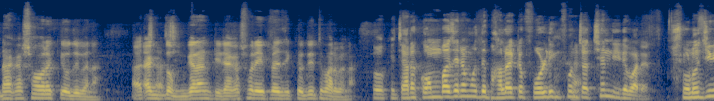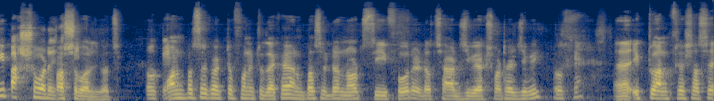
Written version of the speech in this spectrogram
ঢাকা শহরে কেউ দিবে না। আচ্ছা, একদম গ্যারান্টি ঢাকা শহরে এই প্রাইসে কেউ দিতে পারবে না। ওকে যারা কম বাজারের মধ্যে ভালো একটা ফোল্ডিং ফোন চাচ্ছেন নিতে পারেন। ষোলো জিবি পাঁচশো বারো পাঁচশো বারো জিবি ওকে ওয়ান প্লাসের কয়েকটা ফোন একটু দেখায় ওয়ান প্লাস এটা নট সি ফোর এটা হচ্ছে আট জিবি একশো আঠাশ জিবি ওকে একটু আনফ্রেশ আছে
